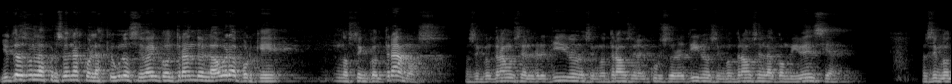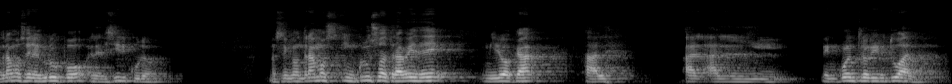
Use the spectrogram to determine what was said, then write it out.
Y otras son las personas con las que uno se va encontrando en la obra porque nos encontramos. Nos encontramos en el retiro, nos encontramos en el curso de retiro, nos encontramos en la convivencia. Nos encontramos en el grupo, en el círculo. Nos encontramos incluso a través de, miro acá, al, al, encuentro virtual.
